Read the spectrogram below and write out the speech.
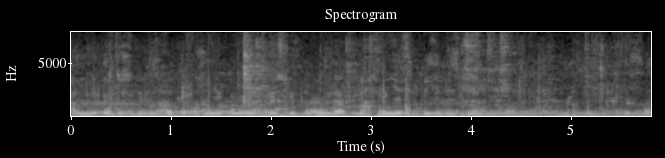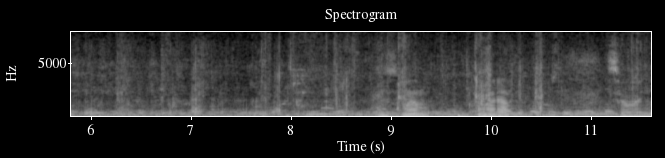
А мне кажется, что ты просто по отношению ко мне агрессию проявляешь. Если бы я везде. Візьмемо наряд сьогодні.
